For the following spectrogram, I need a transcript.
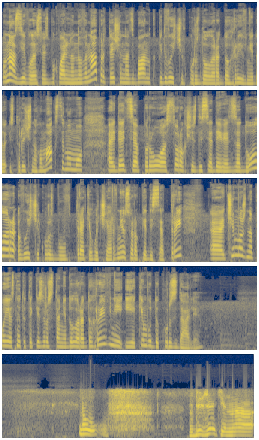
у нас з'явилася ось буквально новина про те, що Нацбанк підвищив курс долара до гривні до історичного максимуму. А йдеться про 40,69 за долар. Вищий курс був 3 червня, 40,53. Е, Чи можна пояснити таке зростання долара до гривні і яким буде курс далі? Ну в бюджеті на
